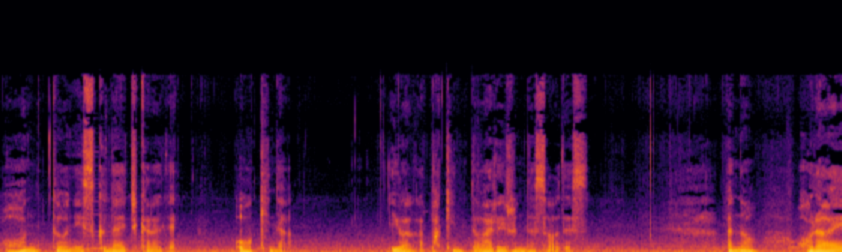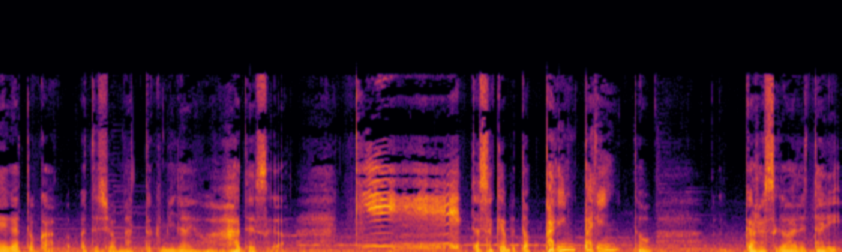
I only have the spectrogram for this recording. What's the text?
本当に少ない力で大きな岩がパキンと割れるんだそうです。あのホラー映画とか私は全く見ない派ですがキーッと叫ぶとパリンパリンとガラスが割れたり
